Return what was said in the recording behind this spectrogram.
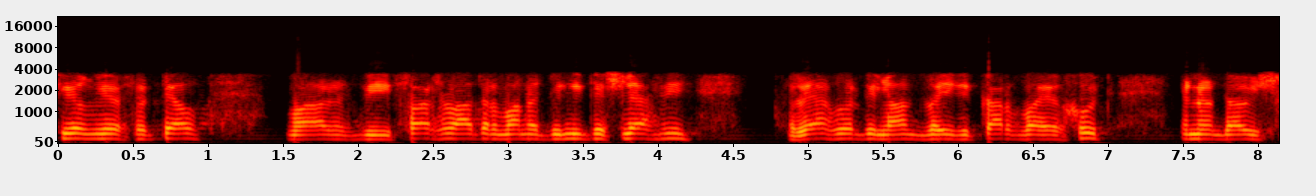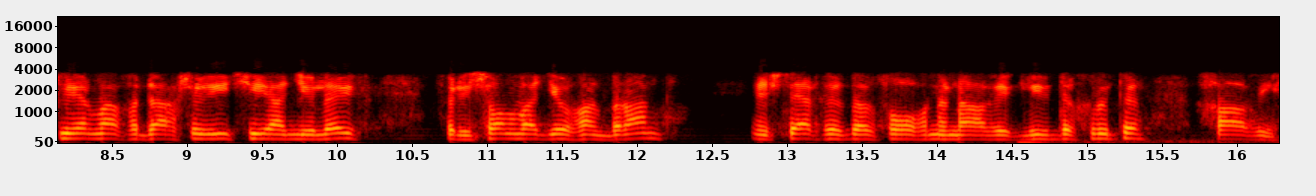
veel meer vertel, maar die varswatermanne doen nie te sleg nie. Reg oor die land by die kar baie goed en dan nou smeer maar vandag so ietsie aan jou lyf vir die son wat jou gaan brand en sterkte tot volgende naweek. Liefde groete, Gawie.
